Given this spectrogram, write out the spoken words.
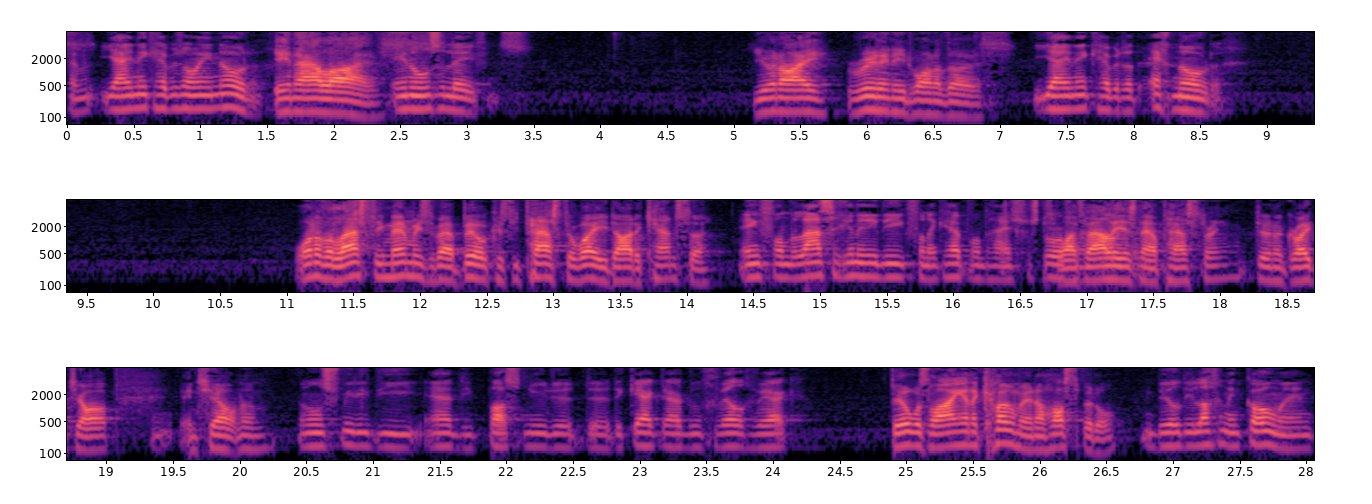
En jij en ik hebben zo een nodig. in our lives. In onze levens. You and I really need one of those. Jij en ik hebben dat echt nodig. One of the lasting memories about Bill, because he passed away, he died of cancer. Een van de laatste herinneringen die ik van ik heb, want hij is His gestorven. wife aan Ali is now pastoring, doing a great job in Cheltenham. En onze familie die, hè, die past nu de, de, de kerk daar, doen geweldig werk. Bill was lying in a coma in a hospital. Bill die lag in een coma in,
